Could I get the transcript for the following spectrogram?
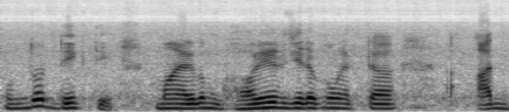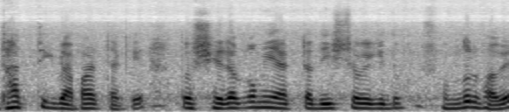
সুন্দর দেখতে। মা একদম ঘরের যেরকম একটা আধ্যাত্মিক ব্যাপার থাকে, তো সেরকমই একটা দৃশ্যকে কিন্তু খুব সুন্দরভাবে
